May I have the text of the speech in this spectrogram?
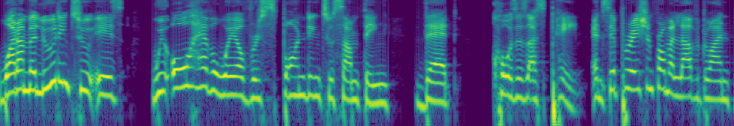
What I'm alluding to is we all have a way of responding to something that causes us pain. And separation from a loved one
